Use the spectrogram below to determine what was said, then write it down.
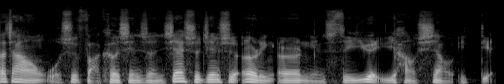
大家好，我是法克先生。现在时间是二零二二年十一月一号下午一点。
